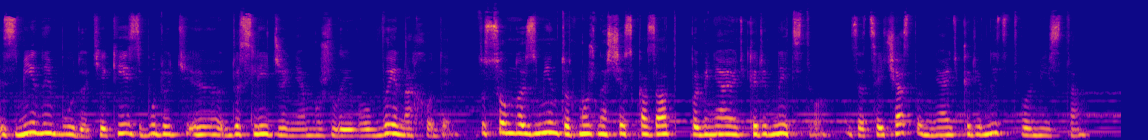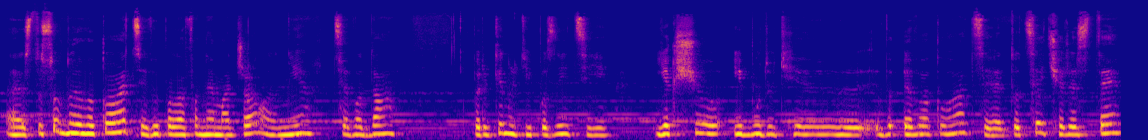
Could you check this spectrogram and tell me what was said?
зміни будуть, якісь будуть е, дослідження, можливо, винаходи. Стосовно змін, тут можна ще сказати, поміняють керівництво. За цей час поміняють керівництво міста. Е, Стосовно евакуації, випала фонема джала, ні, це вода в перекинутій позиції. Якщо і будуть евакуація, то це через те,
